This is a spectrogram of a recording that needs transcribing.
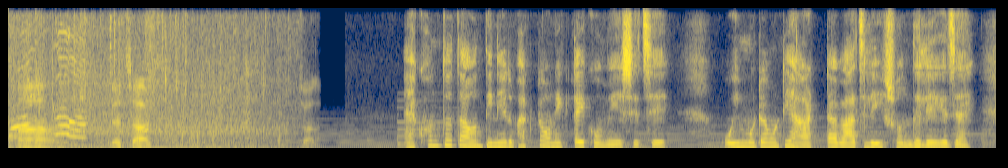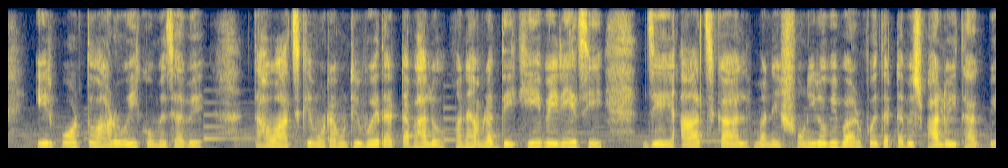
হ্যাঁ? এখন তো তাও দিনের ভাগটা অনেকটাই কমে এসেছে। ওই মোটামুটি আটটা বাজলেই সন্ধে লেগে যায়। এরপর তো আরোই কমে যাবে। তাও আজকে মোটামুটি ওয়েদারটা ভালো। মানে আমরা দেখেই বেরিয়েছি যে আজকাল মানে শনি, রবিবার ওয়েদারটা বেশ ভালোই থাকবে।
